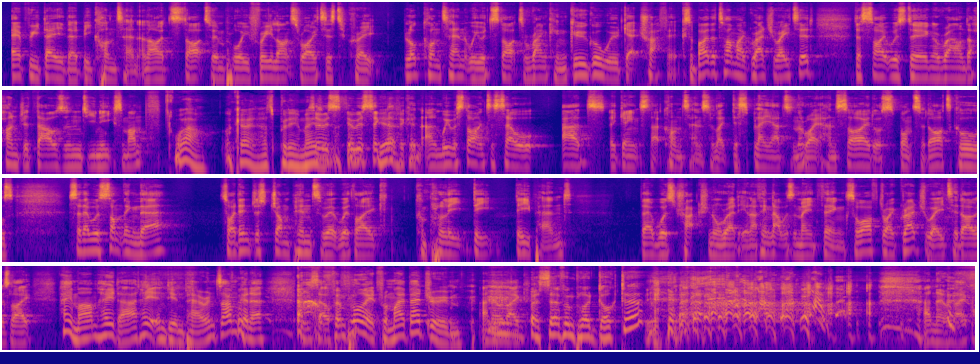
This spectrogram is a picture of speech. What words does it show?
every day there'd be content and I'd start to employ freelance writers to create blog content. We would start to rank in Google. We would get traffic. So by the time I graduated, the site was doing around 100,000 uniques a month. wow. Okay, that's pretty amazing. So it was, it was Yeah. significant. And we were starting to sell ads against that content. So like display ads on the right hand side or sponsored articles. So there was something there. So I didn't just jump into it with like complete deep, deep end. There was traction already. And I think that was the main thing. So after I graduated, I was like, hey, mom, hey, dad, hey, Indian parents, I'm going to be self employed from my bedroom. And they were like, A self-employed doctor? and they were like,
